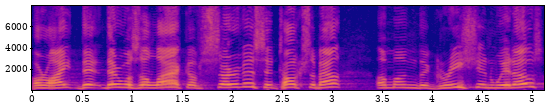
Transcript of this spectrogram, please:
All right, there, there was a lack of service, it talks about among the Grecian widows.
